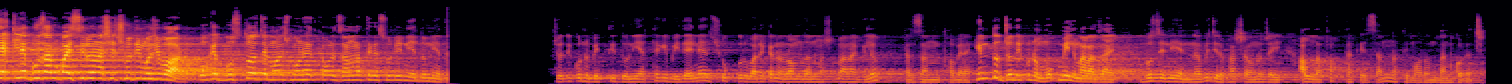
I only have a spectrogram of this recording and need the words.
দেখলে বোঝার উপায় ছিল না সে ছুটি মুজিবর। ওকে বুঝতো যে মানুষ মনে হয় কেবল জান্নাত থেকে ছুটি নিয়ে দুনিয়াতে। যদি কোনো ব্যক্তি দুনিয়ার থেকে বিদায় নেয়, শুক্রবারে কেন রমজান মাস মারা গেলেও তার জান্নাত হবে না। কিন্তু যদি কোনো মুকমিন মারা যায়, বুঝে নিয়ে নবীজির ভাষা অনুযায়ী আল্লাহ পাক তাকে জান্নাতি মরণ দান করেছে।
